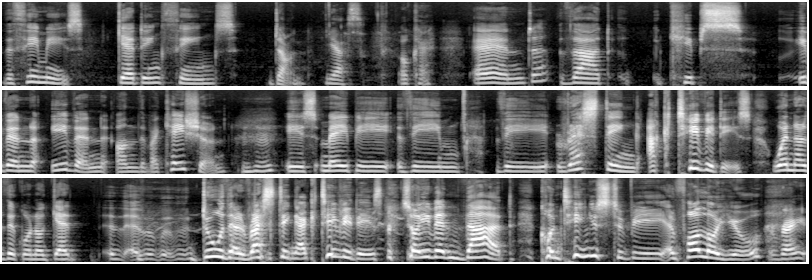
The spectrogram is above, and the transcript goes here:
The theme is getting things done. yes Okay. And that keeps even even on the vacation is maybe the the resting activities when are they going to get do the resting activities. So even that continues to be and follow you. Right.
